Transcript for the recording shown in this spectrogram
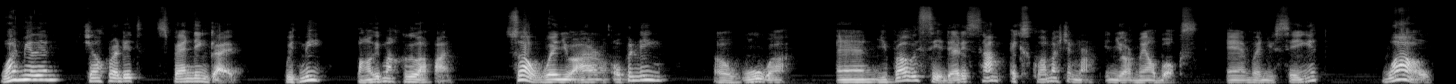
1 million shell credit spending guide with me, Panglima Kegelapan. So when you are opening a WUWA and you probably see there is some exclamation mark in your mailbox and when you're seeing it, wow,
